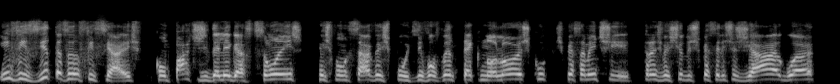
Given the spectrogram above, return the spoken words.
em visitas oficiais com parte de delegações responsáveis por desenvolvimento tecnológico, especialmente transvestidos especialistas de água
